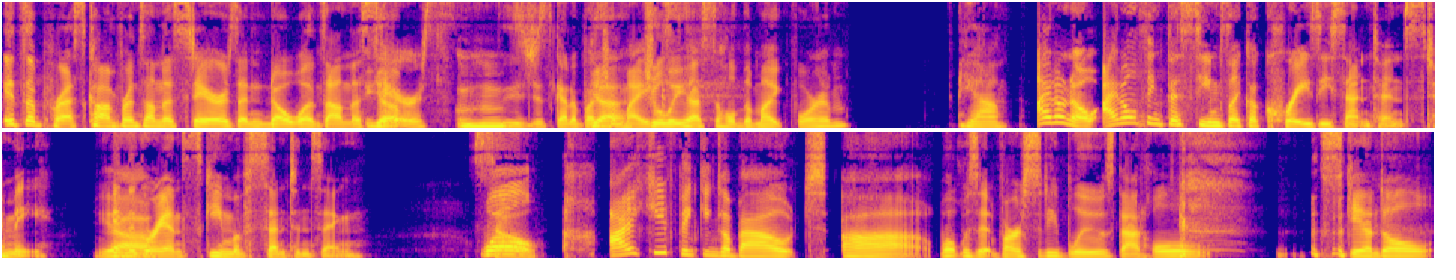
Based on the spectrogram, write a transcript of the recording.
It's a press conference on the stairs and no one's on the Yep. stairs. Mhm. He's just got a bunch yeah, of mics. Julie has to hold the mic for him. Yeah. I don't know. I don't think this seems like a crazy sentence to me Yeah. in the grand scheme of sentencing. Well, I keep thinking about uh what was it, Varsity Blues, that whole scandal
